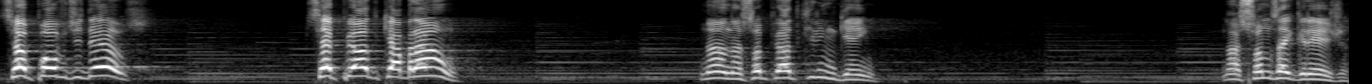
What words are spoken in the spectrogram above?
Você é o povo de Deus? Você é pior do que Abraão? Não, nós somos pior do que ninguém. Nós somos a igreja.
